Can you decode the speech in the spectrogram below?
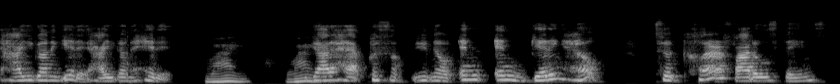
how you going to get it? How you going to hit it? Right. Right. You got to have put some, you know, in in getting help to clarify those things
